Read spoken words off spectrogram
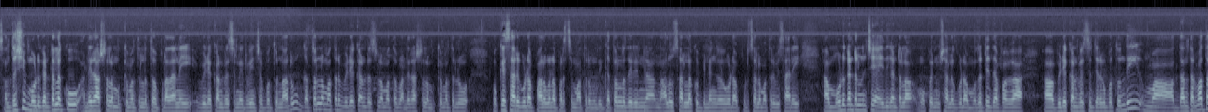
సంతోషి మూడు గంటలకు అన్ని రాష్ట్రాల ముఖ్యమంత్రులతో ప్రధాని వీడియో కాన్ఫరెన్స్ నిర్వహించబోతున్నారు. గతంలో మాత్రం వీడియో కాన్ఫరెన్స్లో మాత్రం అన్ని రాష్ట్రాల ముఖ్యమంత్రులు ఒకేసారి కూడా పాల్గొన్న పరిస్థితి మాత్రం ఉంది. గతంలో జరిగిన నాలుగు సార్లకు భిన్నంగా కూడా పురుషులు మాత్రం ఈసారి ఆ మూడు గంటల నుంచి ఐదు గంటల ముప్పై నిమిషాలకు కూడా మొదటి దఫాగా వీడియో కాన్ఫరెన్స్ జరగబోతుంది. మా దాని తర్వాత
